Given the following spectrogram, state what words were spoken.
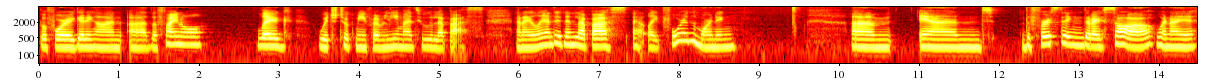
before getting on uh, the final leg, which took me from Lima to La Paz. And I landed in La Paz at like four in the morning. Um, and the first thing that I saw when I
